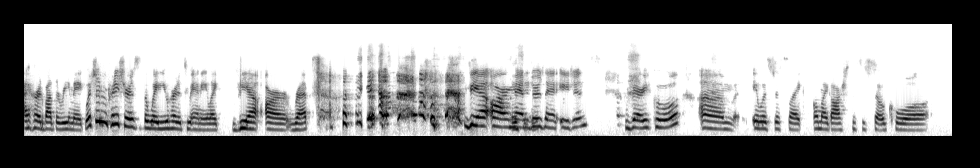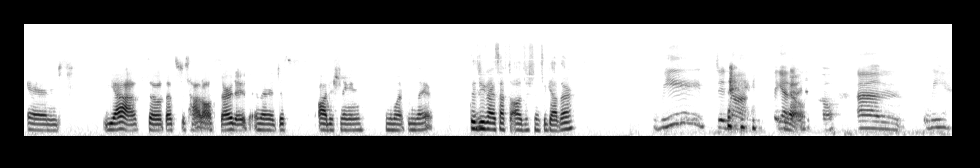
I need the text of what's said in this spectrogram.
I heard about the remake, which I'm pretty sure is the way you heard it too, Annie, like via our reps, via our managers and agents. Very cool. Um, it was just like, oh my gosh, this is so cool. And yeah, so that's just how it all started. And then it just auditioning and went from there. Did you guys have to audition together? We did not together. no. Um, we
